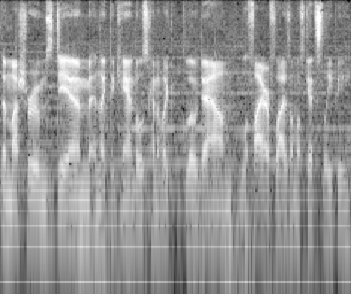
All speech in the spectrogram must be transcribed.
the mushrooms dim and like the candles kind of like glow down. The fireflies almost get sleepy.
